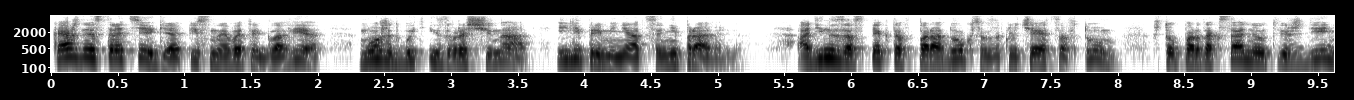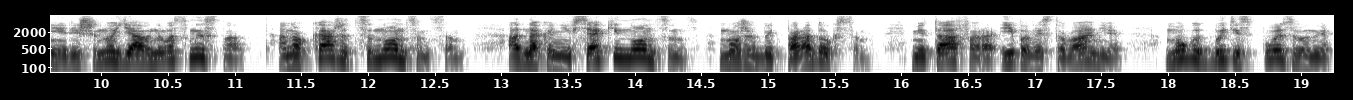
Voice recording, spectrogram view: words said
Каждая стратегия, описанная в этой главе, может быть извращена или применяться неправильно. Один из аспектов парадокса заключается в том, что парадоксальное утверждение лишено явного смысла. Оно кажется нонсенсом, однако не всякий нонсенс может быть парадоксом. Метафора и повествование могут быть использованы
